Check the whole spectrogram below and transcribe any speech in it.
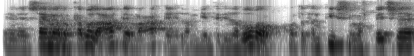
Eh, sembrano cavolate, ma eh, l'ambiente di lavoro conta tantissimo, specie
